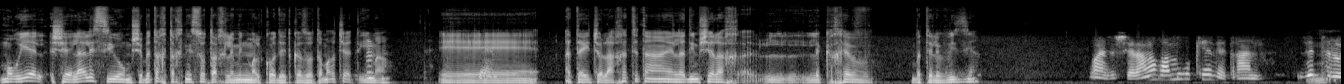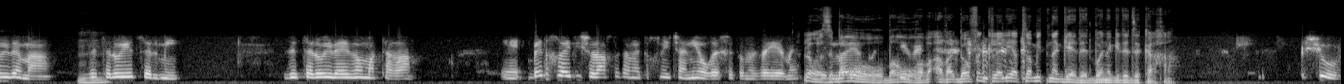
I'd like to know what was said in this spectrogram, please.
מוריאל, שאלה לסיום, שבטח תכניס אותך למין מלכודת כזאת, אמרת שאת אימא. כן. אה, את היית שולחת את הילדים שלך ל- לככב בטלוויזיה? וואי, זו שאלה נורא מורכבת, רן. זה. תלוי למה, זה. תלוי אצל מי, זה תלוי לאיזו מטרה. אה, בטח לא הייתי שולחת אותם לתוכנית שאני עורכת או מביימת. לא, זה לא היה ברור, ברור. אבל- באופן כללי את לא מתנגדת, בואי נגיד את זה ככה. שוב,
